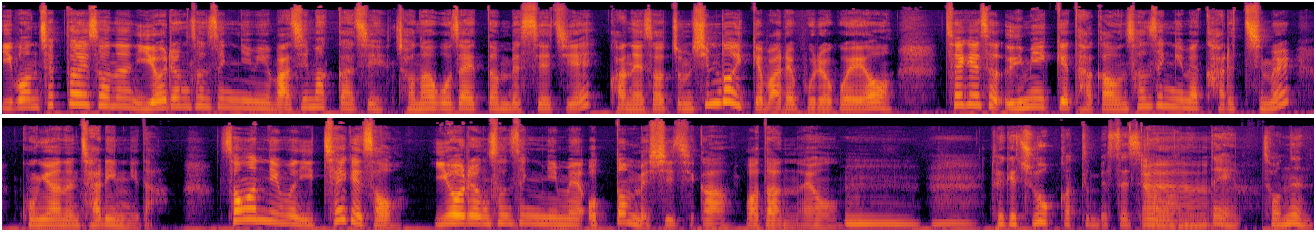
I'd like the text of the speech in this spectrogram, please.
이번 챕터에서는 이어령 선생님이 마지막까지 전하고자 했던 메시지에 관해서 좀 심도 있게 말해 보려고 해요. 책에서 의미 있게 다가온 선생님의 가르침을 공유하는 자리입니다. 성원님은 이 책에서 이어령 선생님의 어떤 메시지가 와닿았나요? 음, 되게 주옥 같은 메시지가 네. 많은데 저는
